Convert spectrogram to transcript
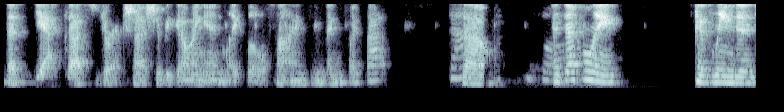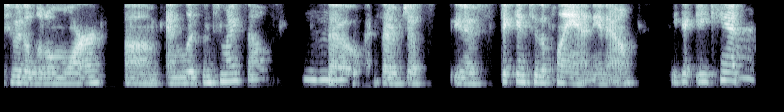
that mm-hmm. yes, that's the direction I should be going in, like little signs and things like that. That's so beautiful. I definitely have leaned into it a little more um, and listened to myself. Mm-hmm. So instead of just, you know, sticking to the plan, you know, you, you can't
